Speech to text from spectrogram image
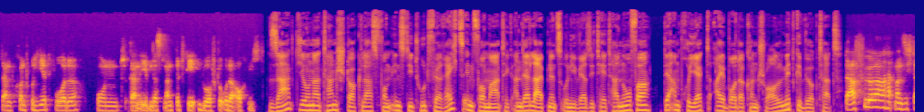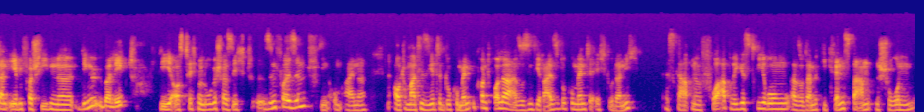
dann kontrolliert wurde und dann eben das Land betreten durfte oder auch nicht. Sagt Jonathan Stocklers vom Institut für Rechtsinformatik an der Leibniz-Universität Hannover, der am Projekt iBorder Control mitgewirkt hat. Dafür hat man sich dann eben verschiedene Dinge überlegt, die aus technologischer Sicht sinnvoll sind, um eine automatisierte Dokumentenkontrolle, also sind die Reisedokumente echt oder nicht, es gab eine Vorabregistrierung, also damit die Grenzbeamten schon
